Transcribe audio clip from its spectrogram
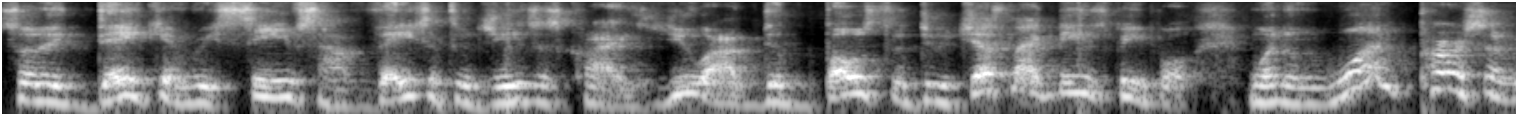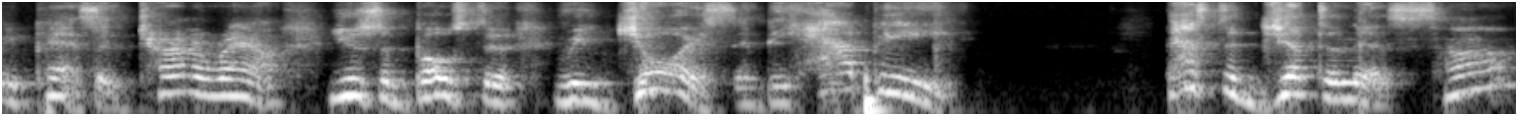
so that they can receive salvation through Jesus Christ. You are supposed to do just like these people. When one person repents and turn around, you're supposed to rejoice and be happy. That's the gentleness, huh?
